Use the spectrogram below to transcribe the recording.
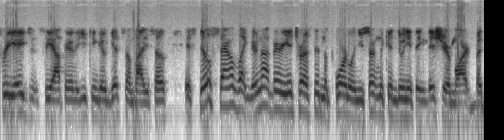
free agency out there that you can go get somebody. So it still sounds like they're not very interested in the portal, and you certainly couldn't do anything this year, Mark. But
